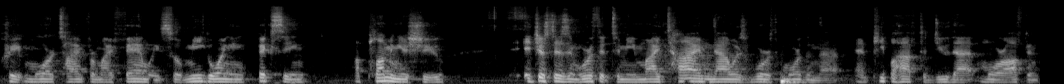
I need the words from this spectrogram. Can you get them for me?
create more time for my family. So me going and fixing a plumbing issue, it just isn't worth it to me. My time now is worth more than that, and people have to do that more often.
